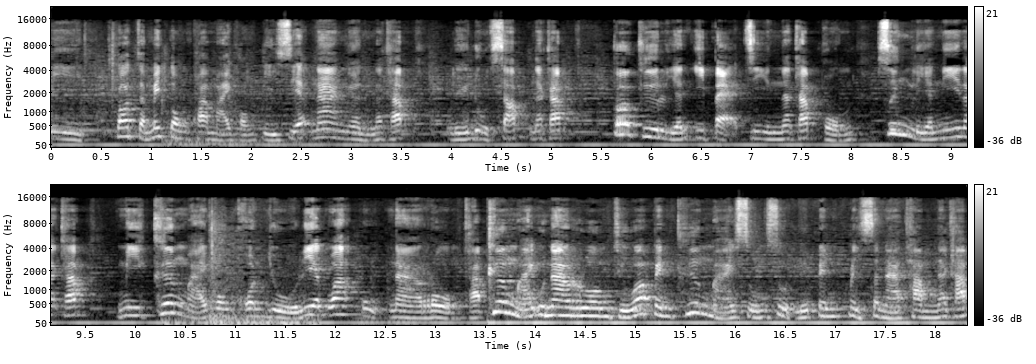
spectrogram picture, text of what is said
มีก็จะไม่ตรงความหมายของปีเสียหน้าเงินนะครับ หรือดูดซับนะครับ ก็คือเหรียญอีแปะจีนนะครับผมซึ่งเหรียญนี้นะครับมีเครื่องหมายมงคลอยู่เรียกว่าอุณาโรมครับ เครื่องหมายอุณาโรมถือว่าเป็นเครื่องหมายสูงสุดหรือเป็นปริศนาธรรมนะครับ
